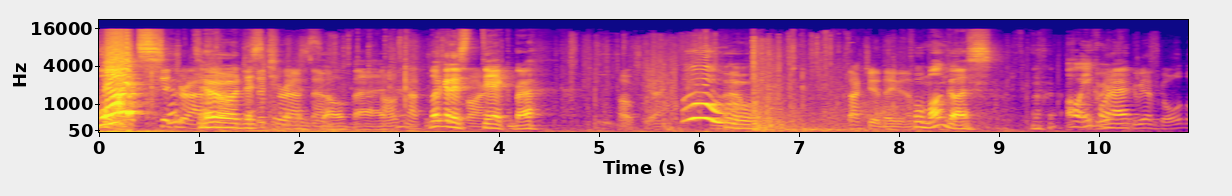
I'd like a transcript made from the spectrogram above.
What? Sit your ass down. Dude, this kid is down. so bad. Oh, Look at his fine. dick, bruh. Okay. Ooh. It's actually a day though. Among Us. Oh, Do we, Acorn have, do we have gold?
